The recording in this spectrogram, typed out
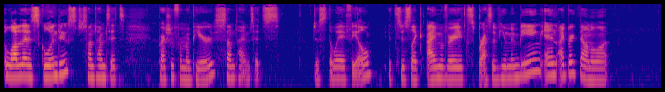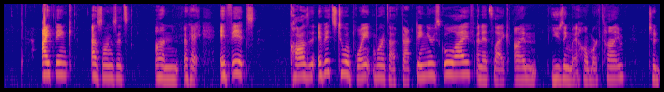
a lot of that is school induced. Sometimes it's pressure from my peers. Sometimes it's just the way I feel. It's just like I'm a very expressive human being, and I break down a lot. I think as long as it's on okay, if it's cause if it's to a point where it's affecting your school life and it's like I'm using my homework time to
